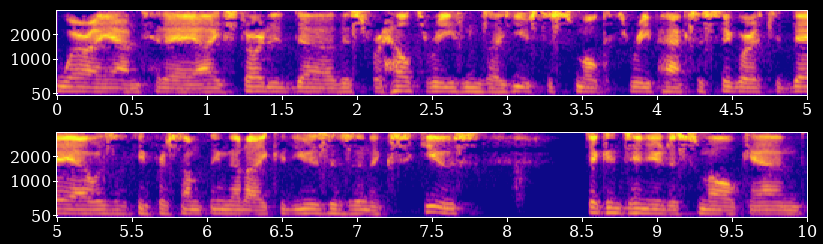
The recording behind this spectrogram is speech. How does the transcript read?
where I am today. I started uh, this for health reasons. I used to smoke three packs of cigarettes a day. I was looking for something that I could use as an excuse to continue to smoke. And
